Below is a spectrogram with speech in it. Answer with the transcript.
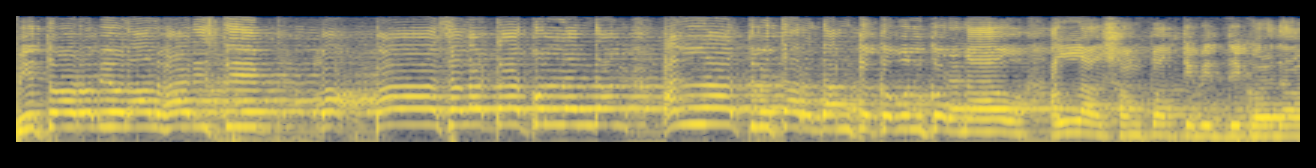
মৃত রবিউল আল ভাইয়ের স্ত্রী। কবুল করে নাও। আল্লাহ সম্পদকে বৃদ্ধি করে দাও।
